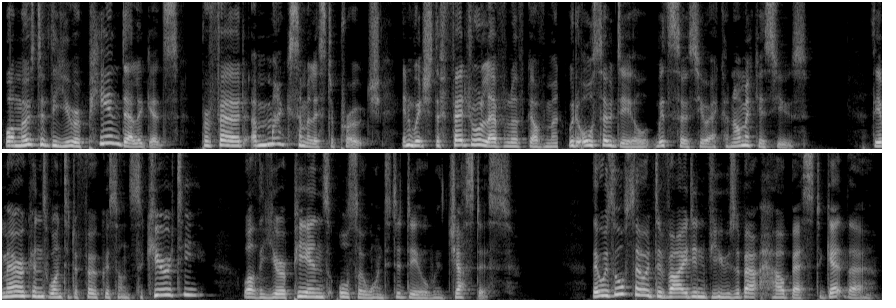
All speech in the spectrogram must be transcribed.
while most of the European delegates preferred a maximalist approach in which the federal level of government would also deal with socio-economic issues. The Americans wanted to focus on security, while the Europeans also wanted to deal with justice. There was also a divide in views about how best to get there.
